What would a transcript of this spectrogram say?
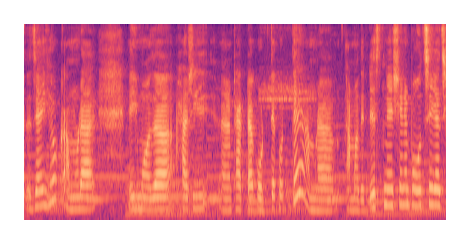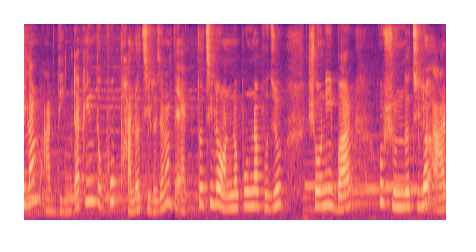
তো যাই হোক, আমরা এই মজা, হাসি ঠাট্টা করতে করতে আমরা আমাদের ডেস্টিনেশনে পৌঁছে গেছিলাম। আর দিনটা কিন্তু খুব ভালো ছিল, জানো তো? এক তো ছিল অন্নপূর্ণা পুজো, শনিবার, খুব সুন্দর ছিল। আর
